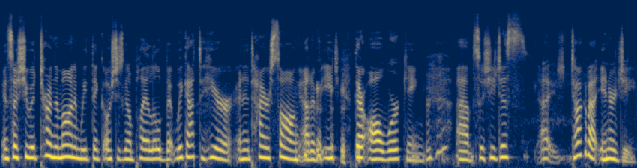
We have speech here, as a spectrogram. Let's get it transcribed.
And so she would turn them on, and we'd think, oh, she's going to play a little bit. We got to hear an entire song out of each. They're all working. Mm-hmm. Um, so she just uh, talk about energy.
